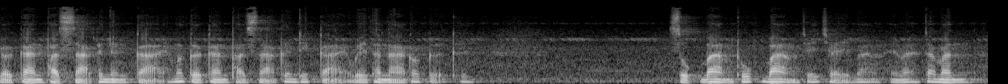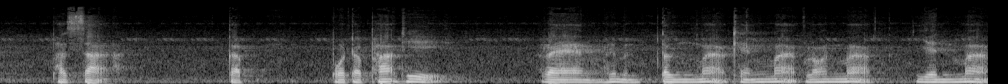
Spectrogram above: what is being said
เกิดการผัสสะขึ้นหนึ่งกาย เมื่อเกิดการผัสสะขึ้นที่กาย เวทนาก็เกิดขึ้น สุขบ้างทุกบ้างเฉยๆบ้างเห็นไหมถ้ามันผัสสะกับโพธพะที่แรงให้มันตึงมากแข็งมากร้อนมาก เย็นมาก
